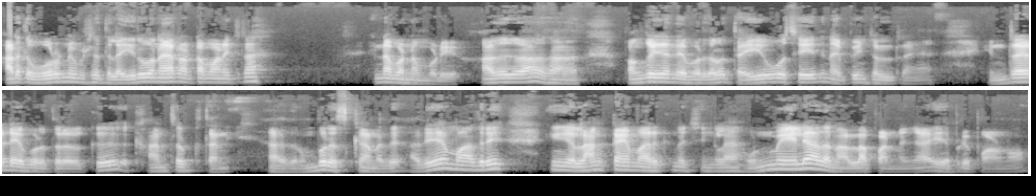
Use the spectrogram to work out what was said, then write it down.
அடுத்த ஒரு நிமிஷத்தில் இருபதாயிரம் நட்டமானுச்சுன்னா என்ன பண்ண முடியும்? அதுதான் ச- பொறுத்தளவு தயவு செய்து நான் எப்பயும் சொல்கிறேன் இன்ட்ராடே பொறுத்தளவுக்கு கான்செப்ட் தனி. அது ரொம்ப ரிஸ்க்கானது அதே மாதிரி நீங்கள் லாங் டைமாக இருக்குதுன்னு வச்சுங்களேன் உண்மையிலே அதை நல்லா பண்ணுங்கள் எப்படி பண்ணணும்?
